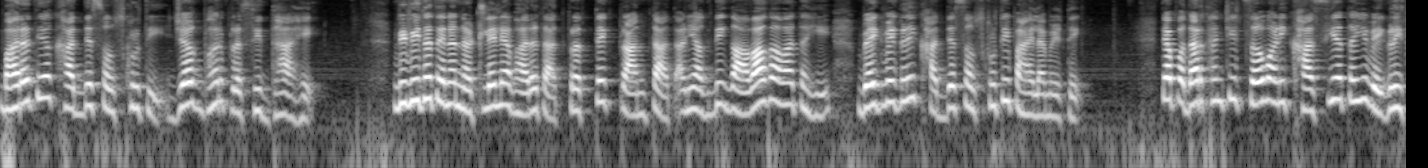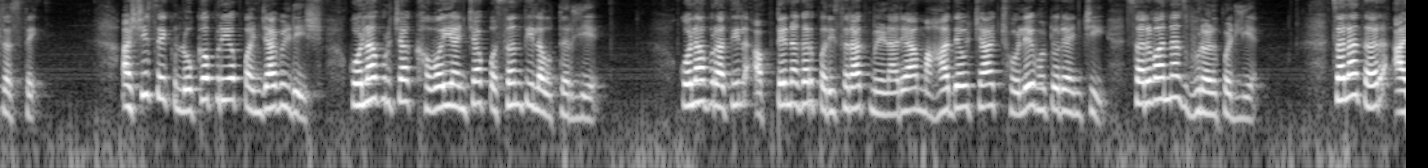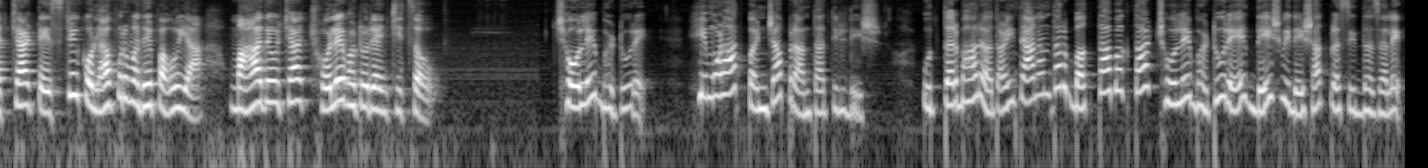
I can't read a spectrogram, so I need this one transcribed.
भारतीय खाद्य संस्कृती जगभर प्रसिद्ध आहे. विविधतेनं नटलेल्या भारतात प्रत्येक प्रांतात आणि अगदी गावागावातही वेगवेगळी खाद्य संस्कृती पाहायला मिळते. त्या पदार्थांची चव आणि खासियतही वेगळीच असते. अशीच एक लोकप्रिय पंजाबी डिश कोल्हापूरच्या खवय्यांच्या पसंतीला उतरली आहे कोल्हापुरातील आपटेनगर परिसरात मिळणाऱ्या महादेवच्या छोले भटुऱ्यांची सर्वांनाच भुरळ पडली आहे चला तर आजच्या टेस्टी कोल्हापूरमध्ये पाहूया महादेवच्या छोले भटुऱ्यांची चव. छोले भटुरे ही मुळात पंजाब प्रांतातील डिश. उत्तर भारत आणि त्यानंतर बघता बघता छोले भटुरे देशविदेशात प्रसिद्ध झाले.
